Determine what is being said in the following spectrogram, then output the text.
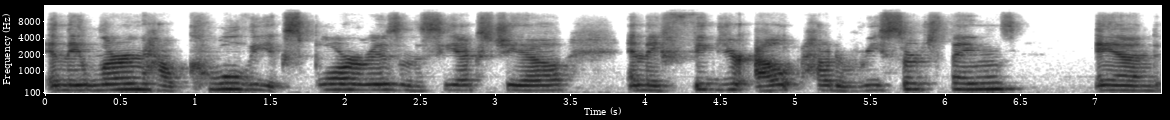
and they learn how cool the explorer is in the cxgl and they figure out how to research things. And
